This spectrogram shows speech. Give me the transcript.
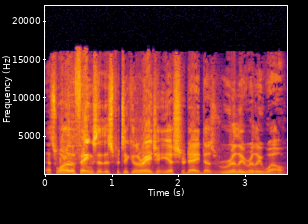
That's one of the things that this particular agent yesterday does really, really well.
